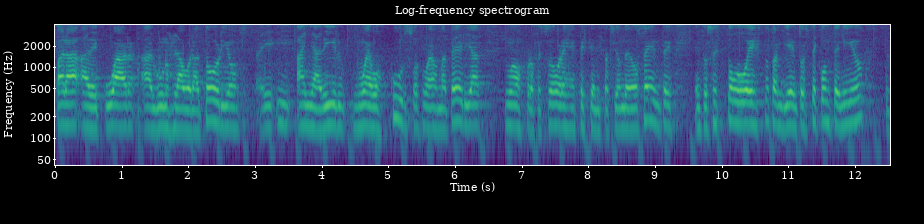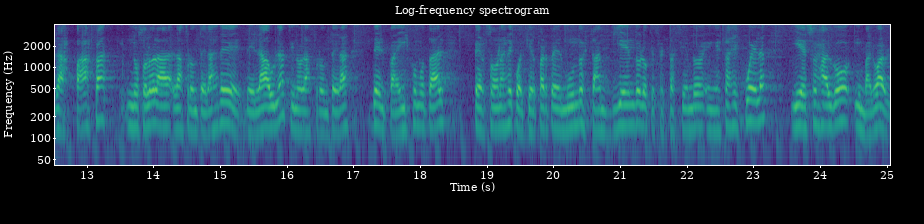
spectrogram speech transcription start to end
para adecuar algunos laboratorios y añadir nuevos cursos, nuevas materias, nuevos profesores, especialización de docentes. Entonces todo esto también, todo este contenido traspasa no solo las fronteras del aula, sino las fronteras del país como tal. Personas de cualquier parte del mundo están viendo lo que se está haciendo en estas escuelas y eso es algo invaluable.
